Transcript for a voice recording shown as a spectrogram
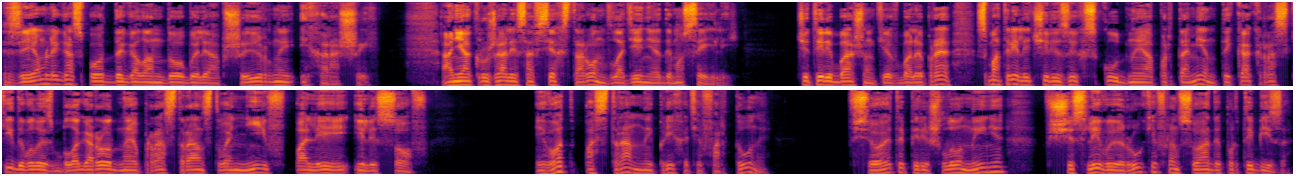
Земли господ де Голландо были обширны и хороши. Они окружали со всех сторон владения Демосейлей. Четыре башенки в Балепре смотрели через их скудные апартаменты, как раскидывалось благородное пространство нив, полей и лесов. И вот по странной прихоти фортуны все это перешло ныне в счастливые руки Франсуа де Портебиза.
